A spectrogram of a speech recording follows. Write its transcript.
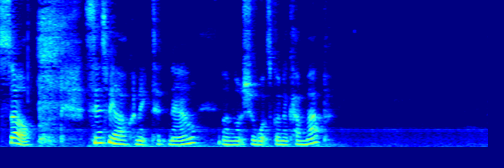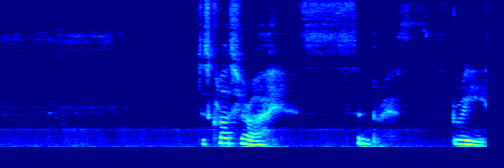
So, since we are connected now, I'm not sure what's going to come up. Just close your eyes and breath. Breathe.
